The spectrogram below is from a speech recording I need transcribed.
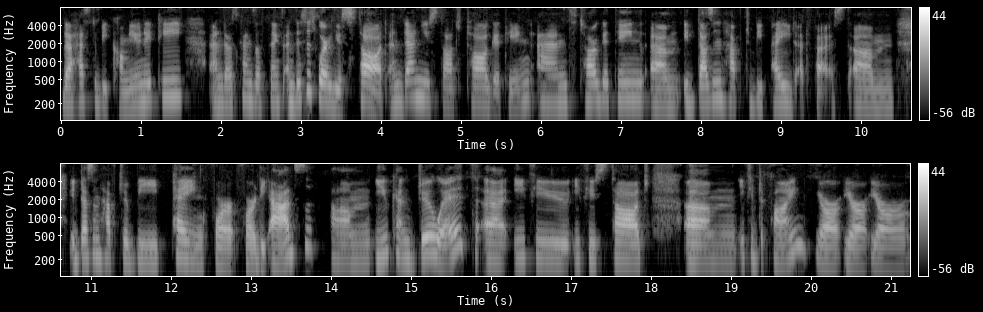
there has to be community and those kinds of things. And this is where you start. And then you start targeting and targeting, um, it doesn't have to be paid at first. Um, it doesn't have to be paying for, for the ad ads um, you can do it uh, if you if you start um, if you define your your your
